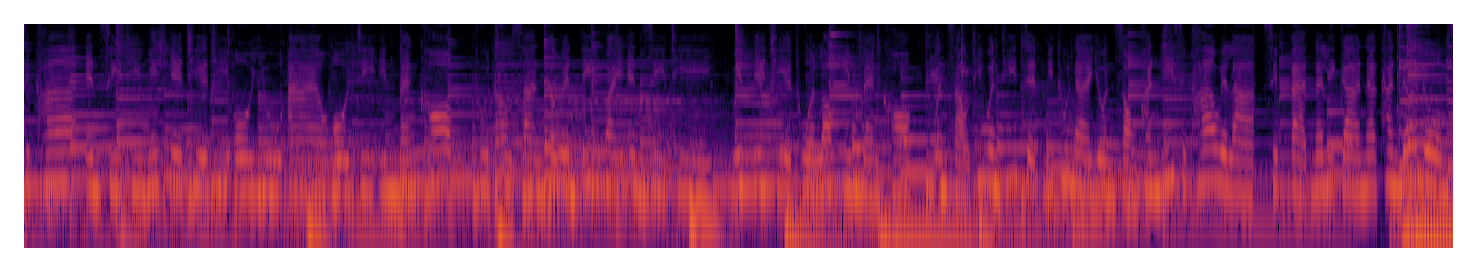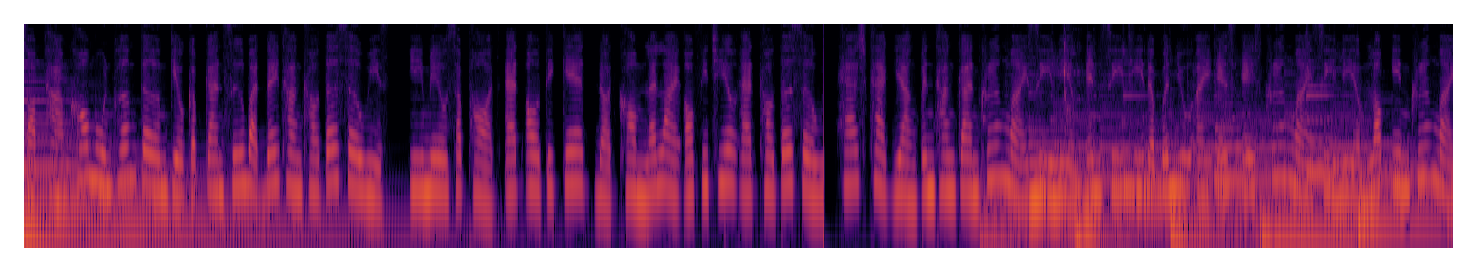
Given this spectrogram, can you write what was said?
2025 NCT Wish Asia TOU RLOG in Bangkok 2025 NCT with Asia ชียทัวร์ล็อกอินแบงคอกวันเสาร์ที่วันที่ 7 มิถุนายน 2025 เวลา 18 นาฬิกาณทันเดอร์โดมสอบถามข้อมูลเพิ่มเติมเกี่ยวกับการซื้อบัตรได้ทางเคาน์เตอร์เซอร์วิสอีเมล support at allticket com และ line official atcounterservice counter service hashtag อย่างเป็นทางการเครื่องหมายสี่เหลี่ยม NCTWISH เครื่องหมายสี่เหลี่ยมล็อกอินเครื่องหมาย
